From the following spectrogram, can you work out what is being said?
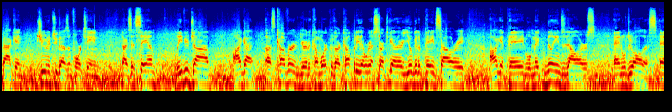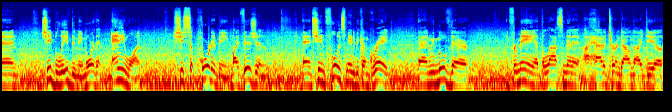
back in June of 2014. And I said, Sam, leave your job. I got us covered. You're going to come work with our company that we're going to start together. You'll get a paid salary. I'll get paid. We'll make millions of dollars, and we'll do all this. And she believed in me more than anyone. She supported me, my vision, and she influenced me to become great. And we moved there. And for me, at the last minute, I had to turn down the idea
